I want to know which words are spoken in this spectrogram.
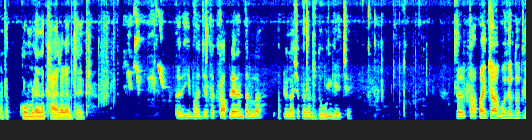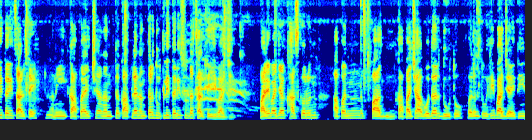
आता कोंबड्यांना खायला घालतायत. तर ही भाजी आता कापल्यानंतरला आपल्याला अशा प्रकारे धुवून घ्यायचे. तर कापायच्या अगोदर धुतली तरी चालते आणि कापायच्या नंतर कापल्यानंतर धुतली तरी सुद्धा चालते ही भाजी. पालेभाज्या खास करून आपण पा कापायच्या अगोदर धुतो परंतु ही भाजी आहे ती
